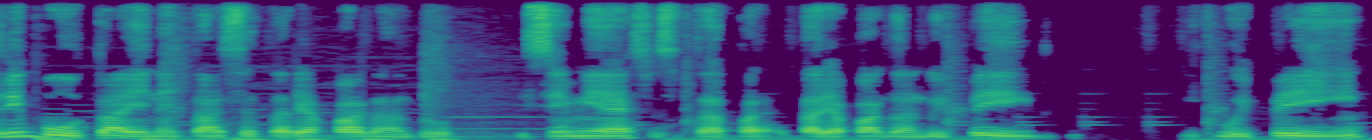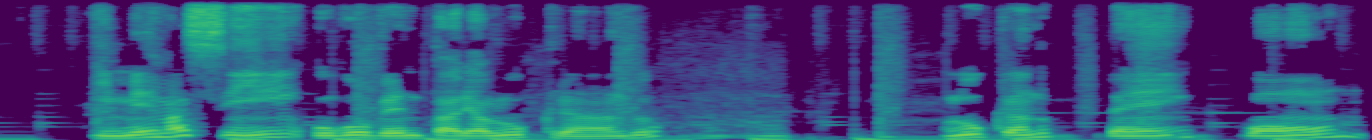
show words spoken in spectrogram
tributo aí, né? Então você estaria pagando ICMS, você tá, estaria pagando IPI, o IPI, e mesmo assim o governo estaria lucrando, lucrando bem com,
